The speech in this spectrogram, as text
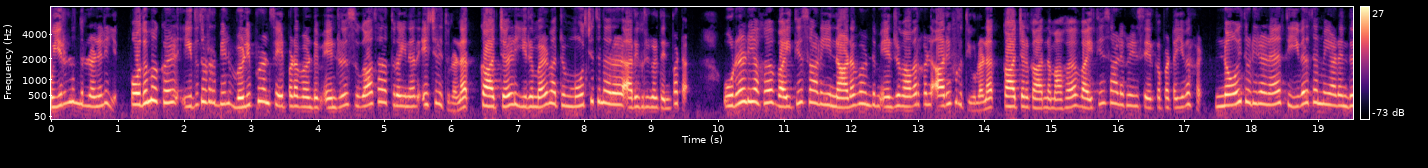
உயிரிழந்துள்ள நிலையில் பொதுமக்கள் இது தொடர்பில் விழிப்புடன் செயற்பட வேண்டும் என்று சுகாதாரத்துறையினர் எச்சரித்துள்ளனர். காய்ச்சல் இருமல் மற்றும் மூச்சு திணறல் அறிகுறிகள் தென்பட்டால் உடனடியாக வைத்தியசாலையை நாட வேண்டும் என்றும் அவர்கள் அறிவுறுத்தியுள்ளனர். காய்ச்சல் காரணமாக வைத்தியசாலைகளில் சேர்க்கப்பட்ட இவர்கள் நோய் திடீரென தீவிரத்தன்மை அடைந்து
